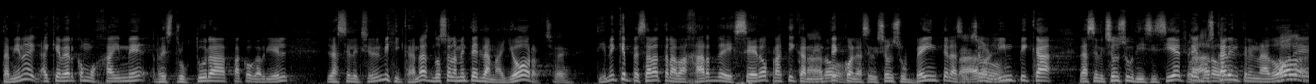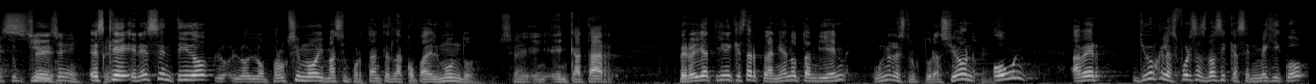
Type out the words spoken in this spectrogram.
también hay, hay que ver cómo Jaime reestructura, Paco Gabriel, las selecciones mexicanas, no solamente es la mayor. Sí. Tiene que empezar a trabajar de cero prácticamente Claro. con la selección sub-20, la selección olímpica, la selección sub-17, Claro. buscar entrenadores. Sub- 15. Es que en ese sentido, lo, lo- lo próximo y más importante es la Copa del Mundo en, en Qatar. Pero él ya tiene que estar planeando también una reestructuración o un... A ver, yo creo que las fuerzas básicas en México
